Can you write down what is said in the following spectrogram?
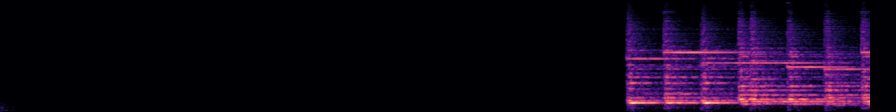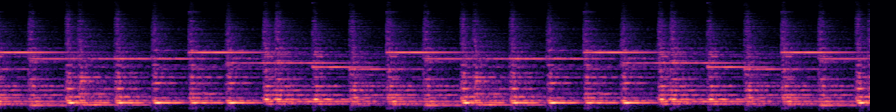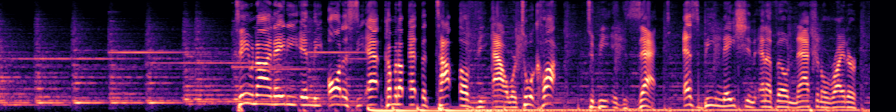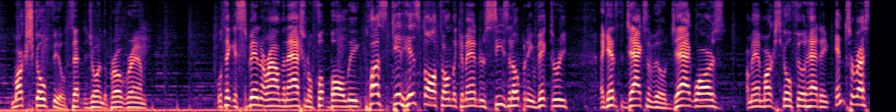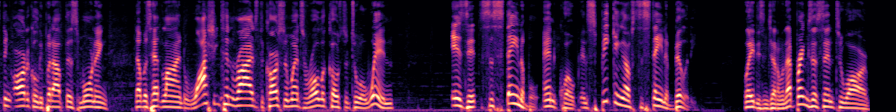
Team 980 in the Audacy app coming up at the top of the hour, 2 o'clock to be exact. SB Nation NFL national writer Mark Schofield set to join the program. We'll take a spin around the National Football League, plus get his thoughts on the Commanders' season opening victory against the Jacksonville Jaguars. Our man Mark Schofield had an interesting article he put out this morning that was headlined Washington rides the Carson Wentz roller coaster to a win is it sustainable? End quote. And speaking of sustainability, ladies and gentlemen, that brings us into our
